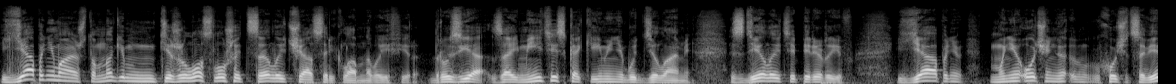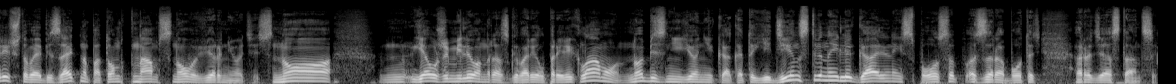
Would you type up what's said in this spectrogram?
Я понимаю, что многим тяжело слушать целый час рекламного эфира. Друзья, займитесь какими-нибудь делами, сделайте перерыв. Я понимаю, мне очень э, хочется верить, что вы обязательно потом к нам снова вернетесь. Но я уже миллион раз говорил про рекламу, но без нее никак. Это единственный легальный способ заработать радиостанции.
